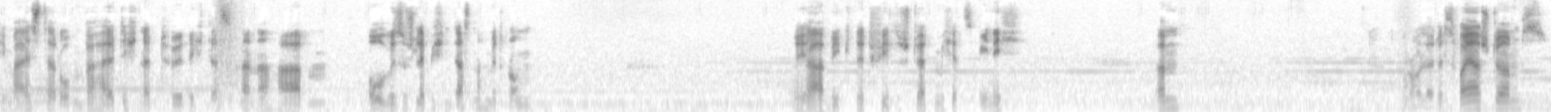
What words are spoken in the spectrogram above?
Die Meisterroben behalte ich natürlich, das kann er haben. Oh, wieso schleppe ich denn das noch mit rum? Ja, wiegt nicht viel, stört mich jetzt wenig. Ähm. Rolle des Feuersturms.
